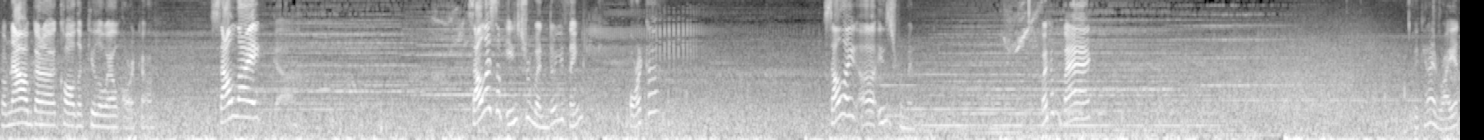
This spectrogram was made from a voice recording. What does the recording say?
from now I'm gonna call the killer whale Orca. Sound like... Uh, sound like some instrument, don't you think? Orca? Sound like an instrument. Welcome back! Wait, can I ride?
